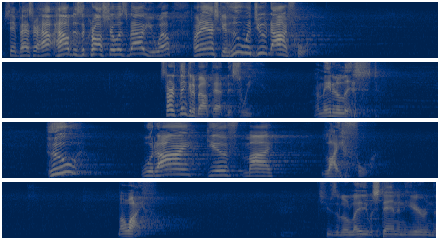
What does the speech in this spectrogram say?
You're saying, Pastor, how, how does the cross show us value? Well, I'm going to ask you, who would you die for? Started thinking about that this week. I made a list. Who would I give my life for? My wife. She was a little lady that was standing here in the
